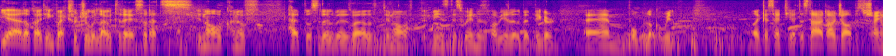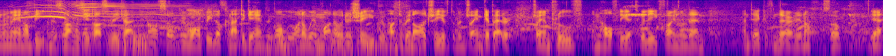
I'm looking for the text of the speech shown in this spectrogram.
Yeah, look, I think Wexford drew it loud today, so that's you know kind of helped us a little bit as well. You know, it means this win is probably a little bit bigger. Um, but look, we like I said to you at the start, our job is to try and remain unbeaten as long as we possibly can, you know. So we won't be looking at the games and going, we want to win one out of three. We want to win all three of them and try and get better, try and improve, and hopefully get to a league final then and take it from there, you know. So yeah,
